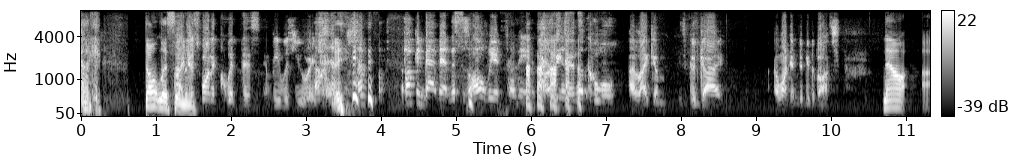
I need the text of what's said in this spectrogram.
like, don't listen I to me. just want to quit this and be with you, Rachel. I'm fucking Batman. This is all weird for me. Harvey Dent's cool. I like him. He's a good guy. I want him to be the boss. Now, I,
